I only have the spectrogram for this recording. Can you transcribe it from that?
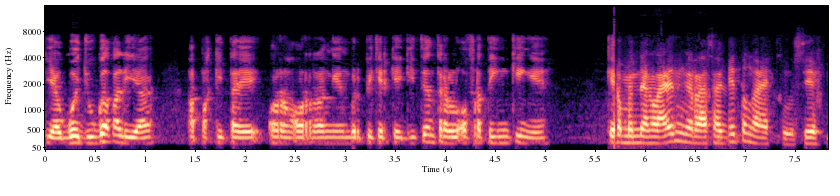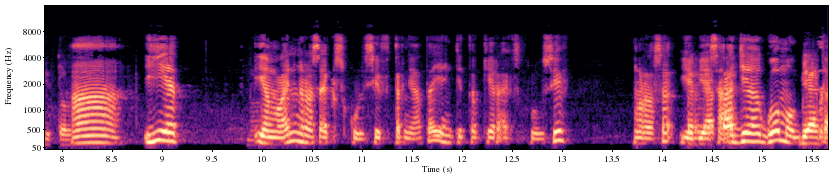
ya gue juga kali ya. Apa kita orang-orang yang berpikir kayak gitu yang terlalu overthinking ya? Temen yang lain ngerasanya itu nggak eksklusif gitu Ah, iya. Yang lain ngerasa eksklusif. Ternyata yang kita kira eksklusif ngerasa ya Ternyata biasa aja. Gue mau biasa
